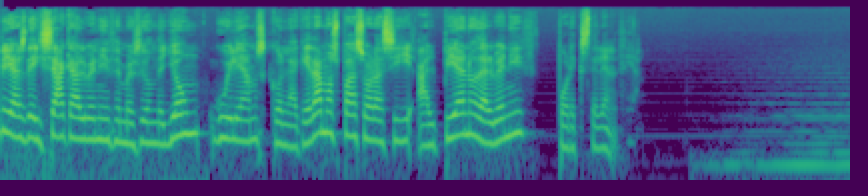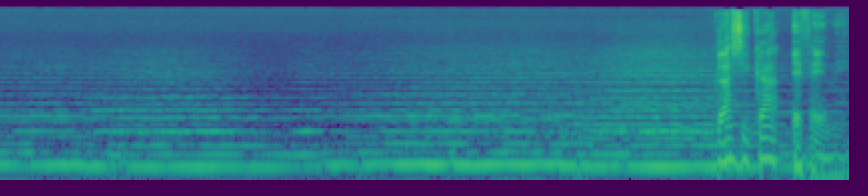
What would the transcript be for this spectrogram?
Asturias de Isaac Albeniz en versión de John Williams, con la que damos paso ahora sí al piano de Albeniz por excelencia. Clásica FM.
